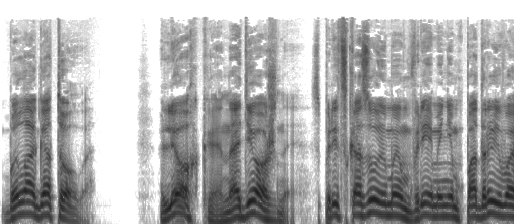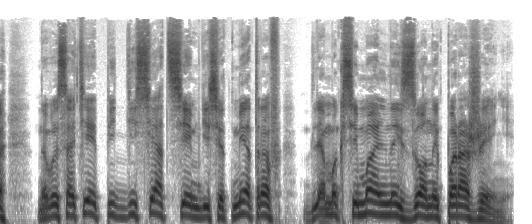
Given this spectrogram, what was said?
была готова. Легкая, надежная, с предсказуемым временем подрыва на высоте 50-70 метров для максимальной зоны поражения.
